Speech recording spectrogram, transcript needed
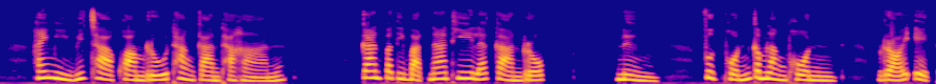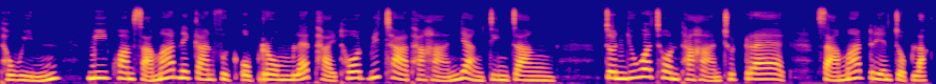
6 ให้มีวิชาความรู้ทางการทหาร การปฏิบัติหน้าที่และการรบ 1. ฝึกผลกำลังพล ร้อยเอกทวิน มีความสามารถในการฝึกอบรมและถ่ายโทษวิชาทหารอย่างจริงจัง จนยุวชนทหารชุดแรก สามารถเรียนจบหลัก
